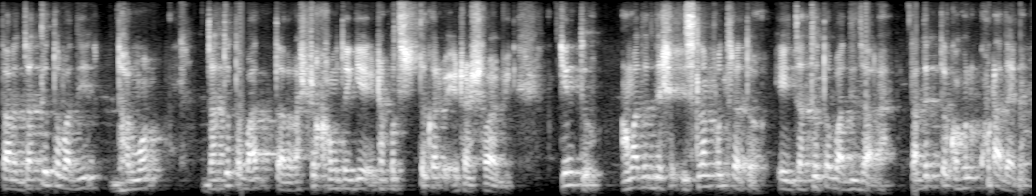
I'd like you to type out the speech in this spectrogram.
তারা জাতীয়তাবাদী ধর্ম, জাতীয়তাবাদ তারা রাষ্ট্র ক্ষমতায় গিয়ে এটা প্রতিষ্ঠিত করবে, এটা স্বাভাবিক। কিন্তু আমাদের দেশে ইসলামপন্থীরা তো এই জাতীয়তাবাদী যারা, তাদের তো কখনো খোটা দেয় না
